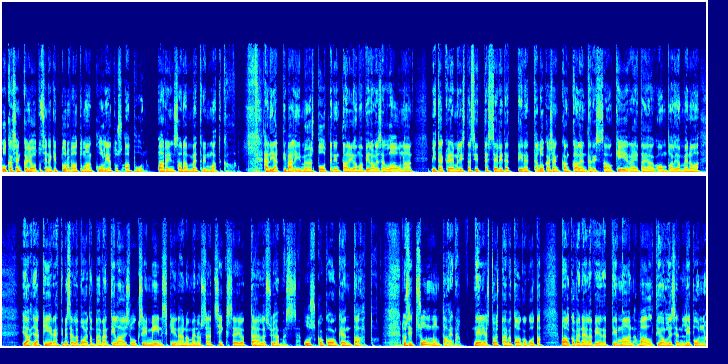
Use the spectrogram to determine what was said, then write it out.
Lukasenka joutui sinnekin turvautumaan kuljetusapuun parin sadan metrin matkalla. Hän jätti väliin myös Putinin tarjoaman virallisen lounaan, mitä Kremlistä sitten selitettiin, että Lukashenkan kalenterissa on kiireitä ja on paljon menoa. Ja, ja kiirehtimisellä voitonpäivän tilaisuuksiin Minskiin hän on menossa, että siksi ei ole täällä syömässä. Uskokoon ken tahtoo. No sit sunnuntaina, 14. päivä toukokuuta valko vietettiin maan valtiollisen lipun,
